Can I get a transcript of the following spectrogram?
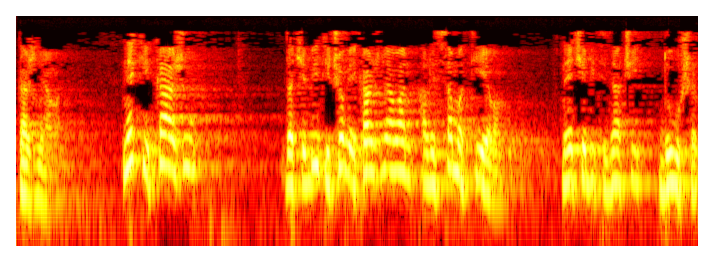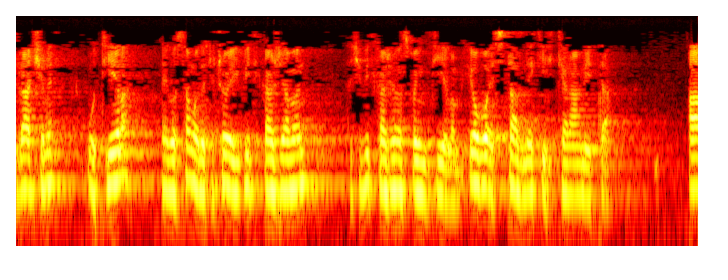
kažnjavan. Neki kažu da će biti čovjek kažnjavan, ali samo tijelom. Neće biti znači duše vraćene u tijela, nego samo da će čovjek biti kažnjavan, da će biti kažnjavan svojim tijelom. I ovo je stav nekih keramita. A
